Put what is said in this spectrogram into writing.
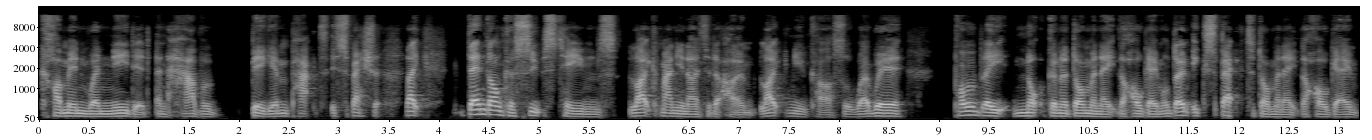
come in when needed and have a big impact, especially like Dendoncker suits teams like Man United at home, like Newcastle, where we're probably not going to dominate the whole game or don't expect to dominate the whole game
